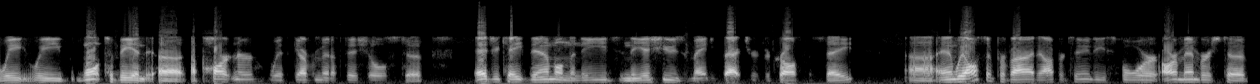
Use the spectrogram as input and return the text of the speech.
we we want to be an, uh, a partner with government officials to educate them on the needs and the issues of manufacturers across the state. Uh, and we also provide opportunities for our members to,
